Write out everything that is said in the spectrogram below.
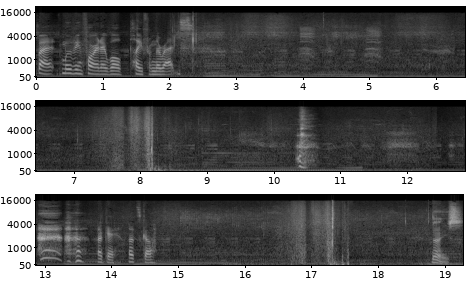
but moving forward I will play from the reds. okay, let's go. Nice.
